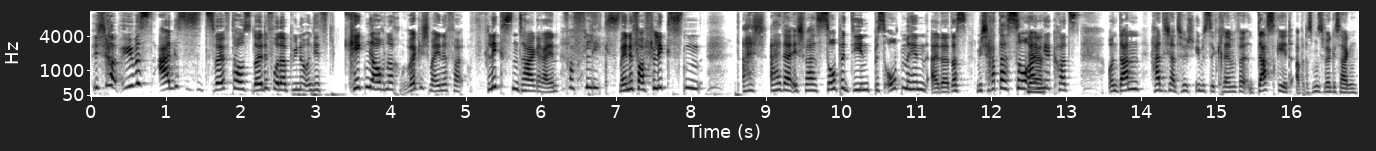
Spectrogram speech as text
ich habe übelst Angst, es sind 12.000 Leute vor der Bühne und jetzt kicken auch noch wirklich meine verflixten Tage rein. verflixt. Meine verflixten, Alter, ich war so bedient bis oben hin, Alter. Das, mich hat das so Ja. angekotzt. Und dann hatte ich natürlich übelste Krämpfe. Und das geht, aber das muss ich wirklich sagen.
